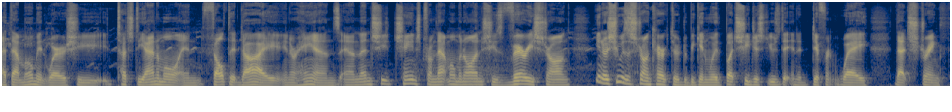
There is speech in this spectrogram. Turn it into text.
at that moment where she touched the animal and felt it die in her hands, and then she changed from that moment on. She's very strong. You know, she was a strong character to begin with, but she just used it in a different way. That strength,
